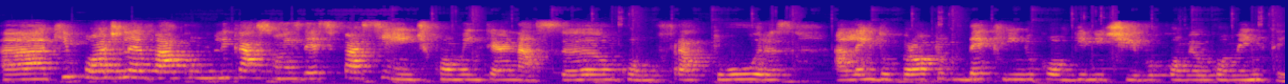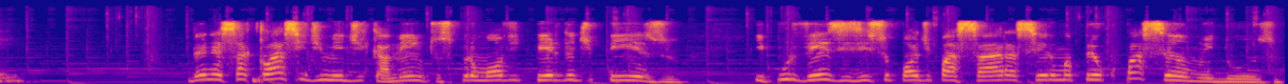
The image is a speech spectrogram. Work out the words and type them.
ah, que pode levar a complicações desse paciente, como internação, como fraturas, além do próprio declínio cognitivo, como eu comentei. Dani, essa classe de medicamentos promove perda de peso e, por vezes, isso pode passar a ser uma preocupação no idoso.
